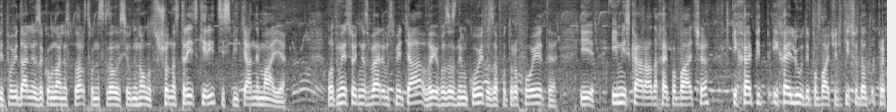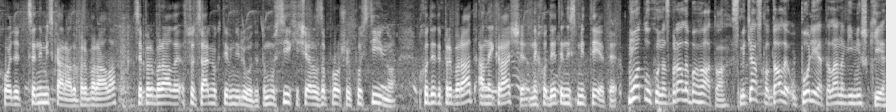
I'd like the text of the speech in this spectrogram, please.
відповідальні за комунальне господарство, вони сказали всі один голос, що на Стрийській річці сміття немає. От ми сьогодні зберемо сміття, ви його зазнимкуєте, зафотографуєте, і міська рада хай побачить, і хай під і хай люди побачать, які сюди приходять. Це не міська рада прибирала, це прибирали соціально активні люди. Тому всіх ще раз запрошую постійно ходити прибирати, а найкраще не ходити, не смітити. Мотлуху назбирали багато. Сміття складали у поліетиленові мішки,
